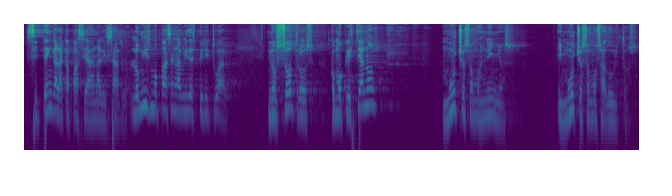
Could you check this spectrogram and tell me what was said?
si tenga la capacidad de analizarlo. Lo mismo pasa en la vida espiritual. Nosotros, como cristianos, muchos somos niños y muchos somos adultos.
